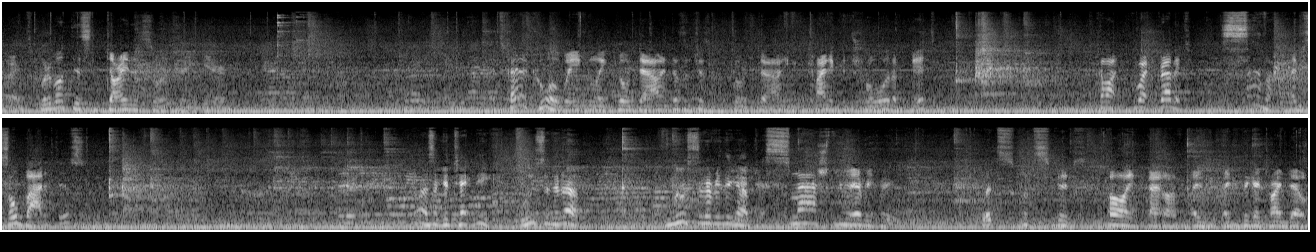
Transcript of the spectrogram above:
Alright, what about this dinosaur thing here? It's kind of cool the way you can like go down. It doesn't just go down. You can kind of control it a bit. Come on, come on, grab it. Son of a, I'm so bad at this. That's a good technique. Loosen it up. Loosen everything up. Just smash through everything. What's what's good? Oh, I I, I, I think I timed out.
